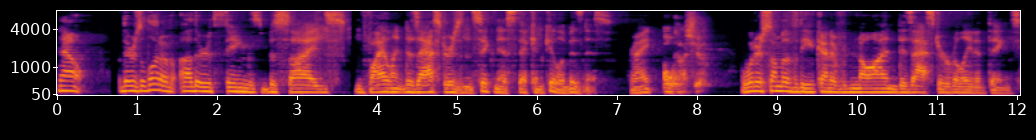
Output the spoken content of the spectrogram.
Now, there's a lot of other things besides violent disasters and sickness that can kill a business, right? Oh, gosh, yeah. What are some of the kind of non-disaster related things?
